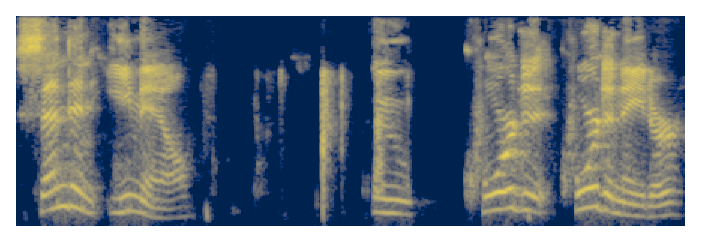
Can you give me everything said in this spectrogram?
send an email to coordinator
